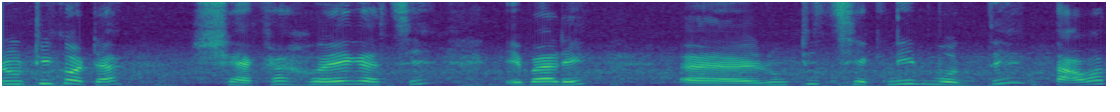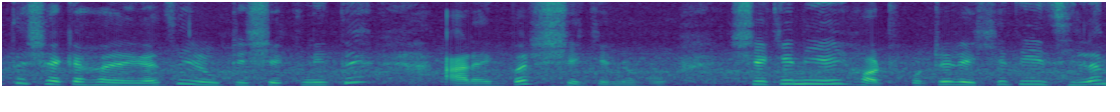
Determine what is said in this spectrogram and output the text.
রুটি কটা শেখা হয়ে গেছে, এবারে রুটির ছেকনির মধ্যে তাওয়াতে শেখা হয়ে গেছে। রুটি সেকনিতে আর একবার সেকে নেব। সেকে নিয়েই হটপটে রেখে দিয়েছিলাম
